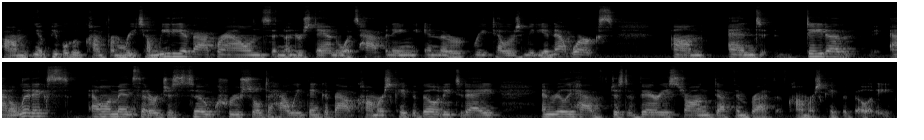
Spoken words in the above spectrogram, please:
um, you know people who come from retail media backgrounds and understand what's happening in the retailers media networks um, and data analytics elements that are just so crucial to how we think about commerce capability today and really have just a very strong depth and breadth of commerce capability.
